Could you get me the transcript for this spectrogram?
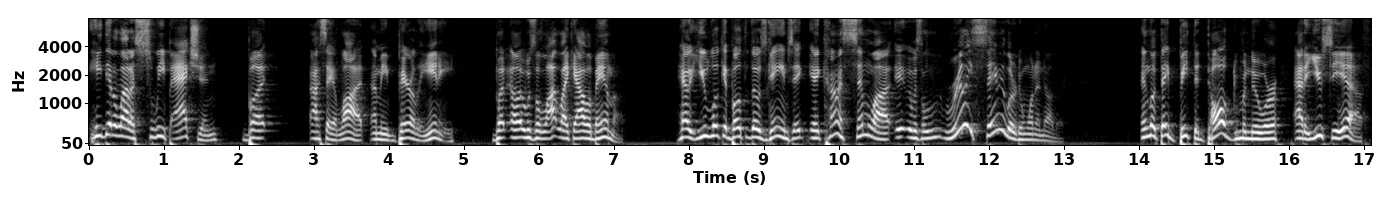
he did a lot of sweep action, but I say a lot. I mean, barely any. But uh, it was a lot like Alabama. Hell, you look at both of those games, it, it kind of similar. It, it was really similar to one another. And look, they beat the dog manure out of UCF.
